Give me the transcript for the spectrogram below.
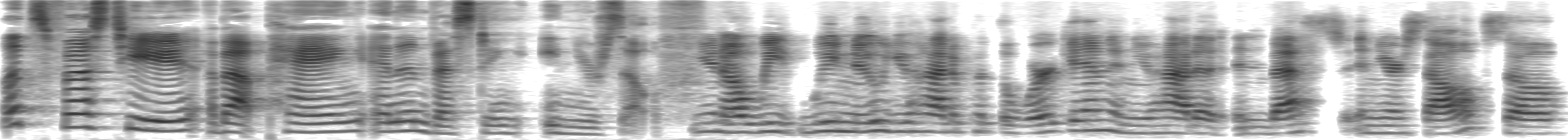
Let's first hear about paying and investing in yourself. You know, we we knew you had to put the work in and you had to invest in yourself. So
